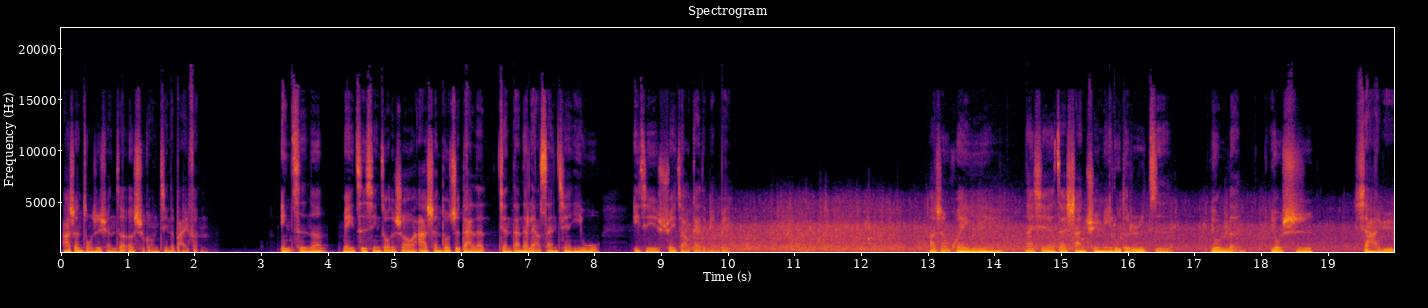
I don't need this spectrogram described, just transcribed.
阿生总是选择二十公斤的白粉，因此呢，每一次行走的时候，阿生都只带了简单的两三件衣物，以及睡觉盖的棉被。阿生回忆那些在山区迷路的日子，又冷又湿，下雨，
